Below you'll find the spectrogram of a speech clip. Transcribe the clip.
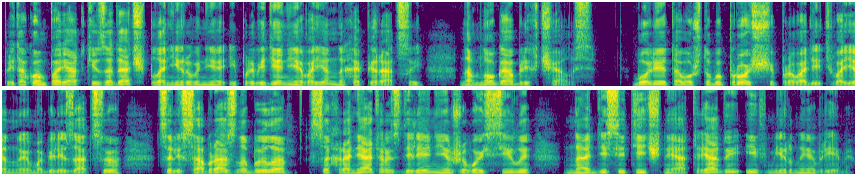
При таком порядке задач планирования и проведения военных операций намного облегчалась. Более того, чтобы проще проводить военную мобилизацию, целесообразно было сохранять разделение живой силы на десятичные отряды и в мирное время.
